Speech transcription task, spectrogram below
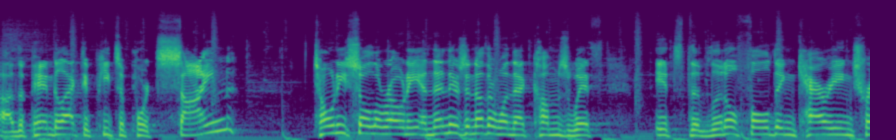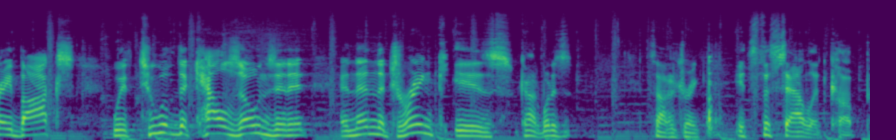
Uh, the Pan Galactic Pizza Port sign, Tony Solaroni, and then there's another one that comes with it's the little folding carrying tray box with two of the calzones in it, and then the drink is God, what is It's not a drink. It's the salad cup.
